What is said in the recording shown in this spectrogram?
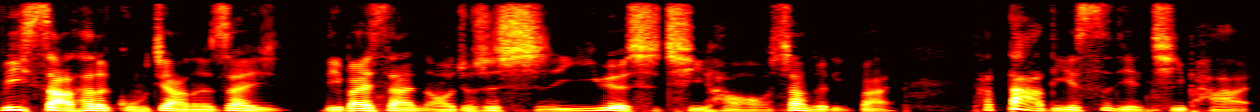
Visa 它的股价呢，在礼拜三哦，就是十一月十七号，上个礼拜。它大跌四点七趴，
